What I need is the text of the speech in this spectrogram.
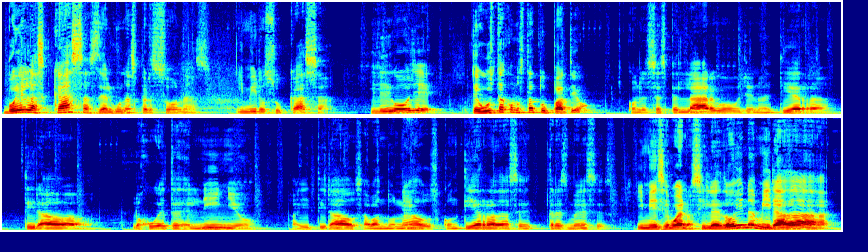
Voy a las casas de algunas personas y miro su casa y le digo, oye, ¿te gusta cómo está tu patio? Con el césped largo, lleno de tierra, tirado los juguetes del niño, ahí tirados, abandonados, con tierra de hace tres meses. Y me dice, bueno, si le doy una mirada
